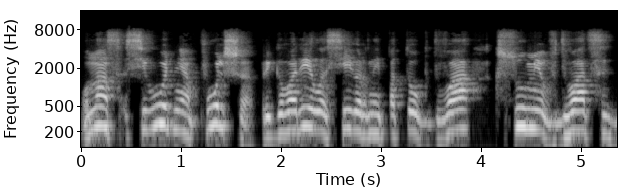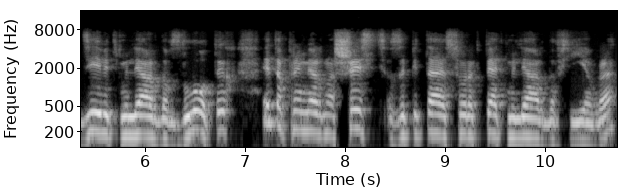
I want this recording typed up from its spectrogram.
У нас сегодня Польша приговорила Северный поток-2 к сумме в 29 миллиардов миллиардов злотых, это примерно 6,45 миллиардов евро,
